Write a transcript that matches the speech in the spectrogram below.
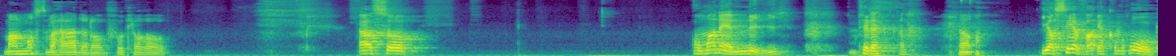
man måste vara härdad av för att klara av. Alltså... Om man är ny till detta. Ja. Jag ser jag kommer ihåg.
